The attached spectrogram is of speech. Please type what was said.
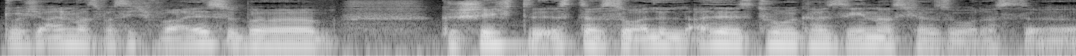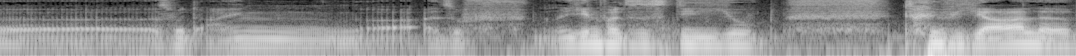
durch allem, was, was ich weiß über Geschichte, ist das so, alle, alle Historiker sehen das ja so, dass äh, es wird ein, also jedenfalls ist es die triviale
